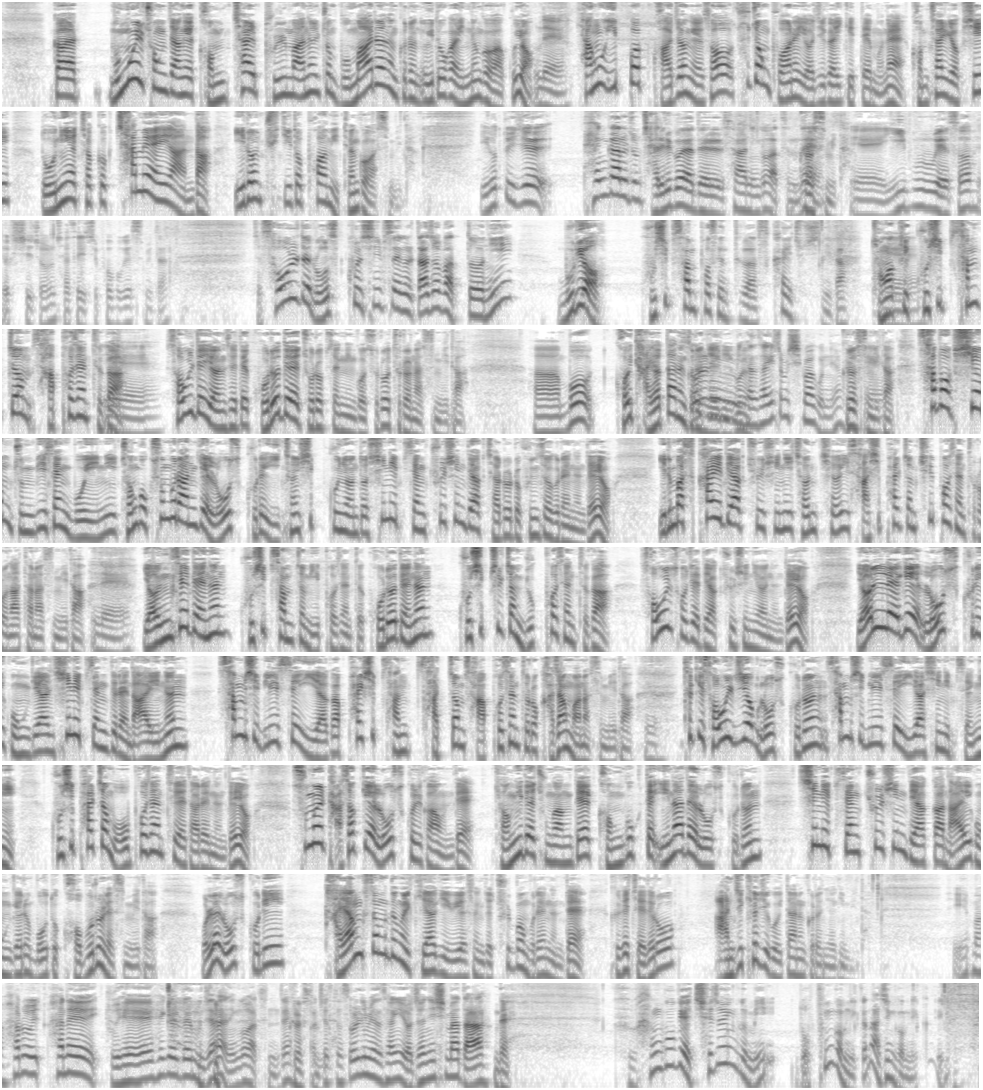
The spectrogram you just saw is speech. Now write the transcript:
그러니까 문무일 총장의 검찰 불만을 좀 무마하려는 그런 의도가 있는 것 같고요. 네. 향후 입법 과정에서 수정 보완의 여지가 있기 때문에 검찰 역시 논의에 적극 참여해야 한다. 이런 취지도 포함이 된 것 같습니다. 이것도 이제 행간을 좀 잘 읽어야 될 사안인 것 같은데. 그렇습니다. 예, 2부에서 역시 좀 자세히 짚어보겠습니다. 자, 서울대 로스쿨 신입생을 따져봤더니 무려 93%가 스카이 출신이다. 정확히 예. 93.4%가 예. 서울대, 연세대, 고려대 졸업생인 것으로 드러났습니다. 아, 뭐 거의 다였다는 그런 얘기고요. 현상이 좀 심하군요. 그렇습니다. 사법 시험 준비생 모임이 전국 21개 로스쿨의 2019년도 신입생 출신 대학 자료를 분석을 했는데요. 이른바 스카이 대학 출신이 전체의 48.7%로 나타났습니다. 예. 네. 연세대는 93.2%, 고려대는 97.6%가 서울 소재 대학 출신이었는데요. 14개 로스쿨이 공개한 신입생들의 나이는 31세 이하가 84.4%로 가장 많았습니다. 네. 특히 서울 지역 로스쿨은 31세 이하 신입생이 98.5%에 달했는데요. 25개 로스쿨 가운데 경희대, 중앙대, 건국대, 인하대 로스쿨은 신입생 출신 대학과 나이 공개를 모두 거부를 했습니다. 원래 로스쿨이 다양성 등을 기하기 위해서 이제 출범을 했는데 그게 제대로 안 지켜지고 있다는 그런 얘기입니다. 이게 뭐 하루 한 해 두 해에 해결될 문제는 아닌 것 같은데 그렇습니다. 어쨌든 쏠림 현상이 여전히 심하다. 네. 그 한국의 최저임금이 높은 겁니까 낮은 겁니까?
